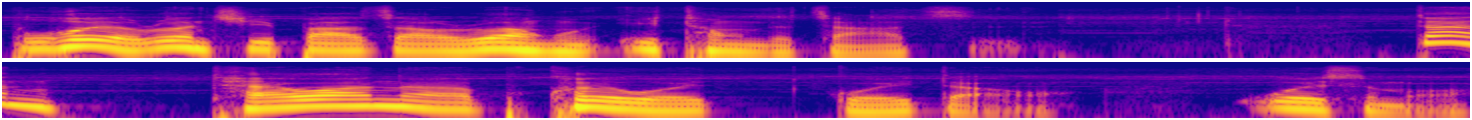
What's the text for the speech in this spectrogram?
不会有乱七八糟、乱混一通的杂质。但台湾呢，不愧为鬼岛，为什么？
